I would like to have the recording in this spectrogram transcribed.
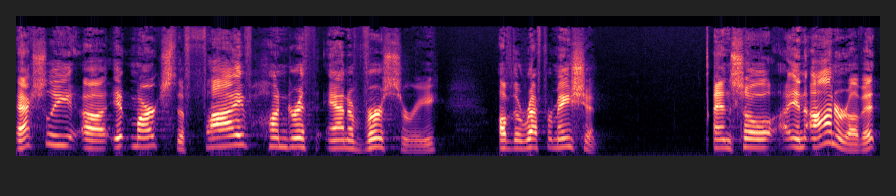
Actually, uh, it marks the 500th anniversary of the Reformation. And so, in honor of it,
